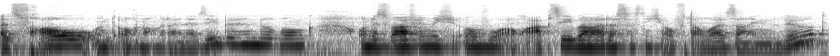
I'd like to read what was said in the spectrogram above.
als Frau und auch noch mit einer Sehbehinderung. Und es war für mich irgendwo auch absehbar, dass das nicht auf Dauer sein wird.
